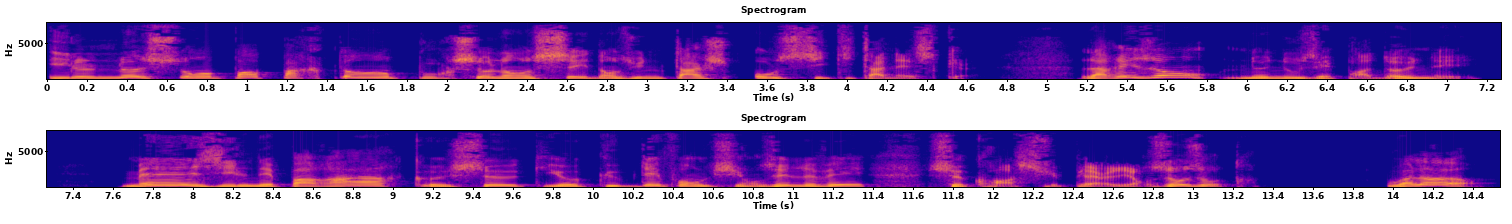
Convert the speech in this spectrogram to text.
ils ne sont pas partants pour se lancer dans une tâche aussi titanesque. La raison ne nous est pas donnée. Mais il n'est pas rare que ceux qui occupent des fonctions élevées se croient supérieurs aux autres. Ou alors,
